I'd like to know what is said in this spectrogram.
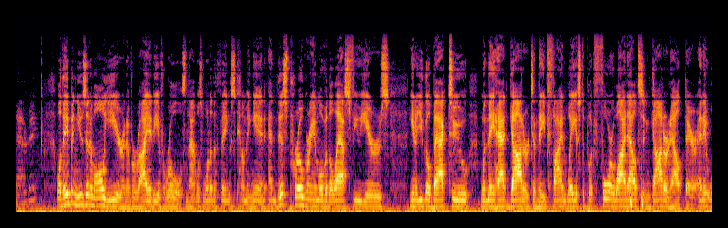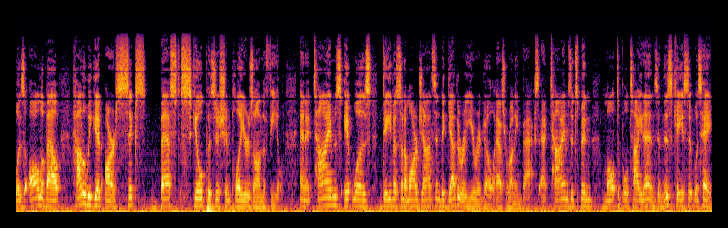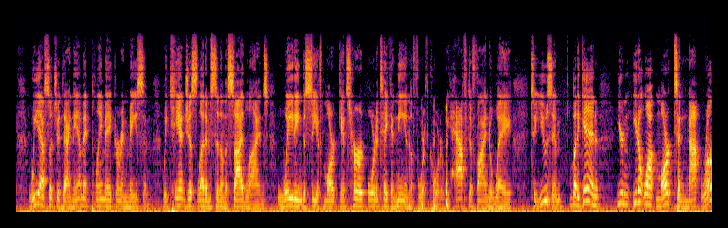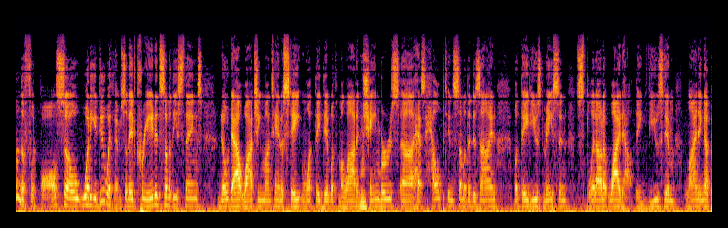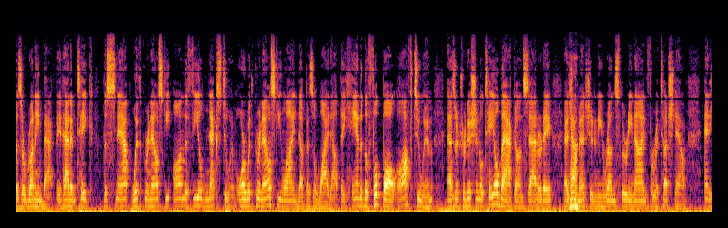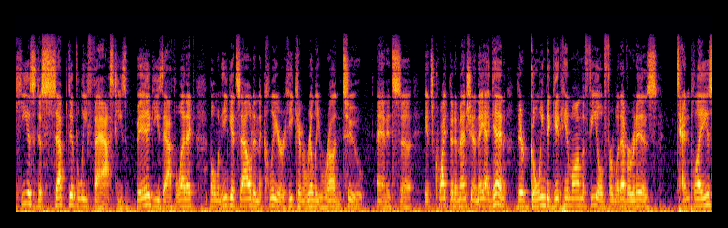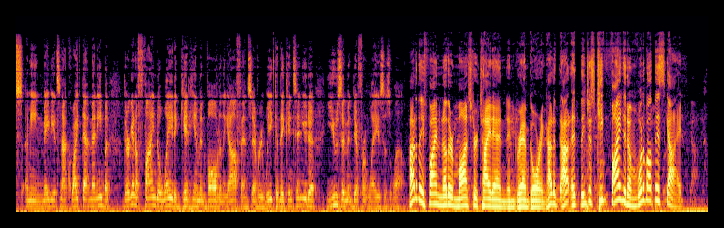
Well, they've been using him all year in a variety of roles, and that was one of the things coming in. And this program over the last few years, you know, you go back to when they had Goedert and they'd find ways to put four wideouts and Goedert out there. And it was all about how do we get our six best skill position players on the field. And at times it was Davis and Amar Johnson together a year ago as running backs. At times it's been multiple tight ends. In this case, it was hey, we have such a dynamic playmaker in Mason. We can't just let him sit on the sidelines waiting to see if Mark gets hurt or to take a knee in the fourth quarter. We have to find a way to use him. But again, you're you don't want Mark to not run the football. So what do you do with him? So they've created some of these things. No doubt, watching Montana State and what they did with Mellott and Chambers uh, has helped in some of the design. But they've used Mason split out at wideout. They've used him lining up as a running back. They've had him take the snap with Gronowski on the field next to him, or with Gronowski lined up as a wideout. They handed the football off to him as a traditional tailback on Saturday, as Yeah. you mentioned, and he runs 39 for a touchdown. And he is deceptively fast. He's big, he's athletic, but when he gets out in the clear, he can really run too. And it's uh, it's quite the dimension. And they again, they're going to get him on the field for whatever it is. 10 plays. I mean, maybe it's not quite that many, but they're going to find a way to get him involved in the offense every week, and they continue to use him in different ways as well. How do they find another monster tight end in Graham Goring? How did how, they just keep finding him? What about this guy?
